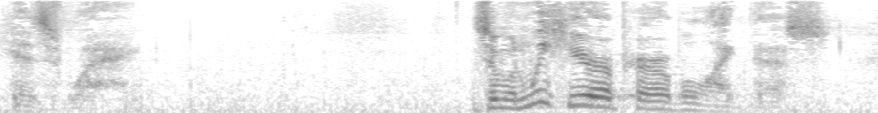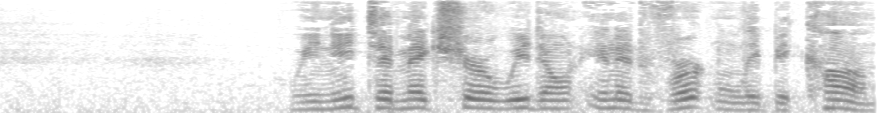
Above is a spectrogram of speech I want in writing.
his way. So when we hear a parable like this, we need to make sure we don't inadvertently become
